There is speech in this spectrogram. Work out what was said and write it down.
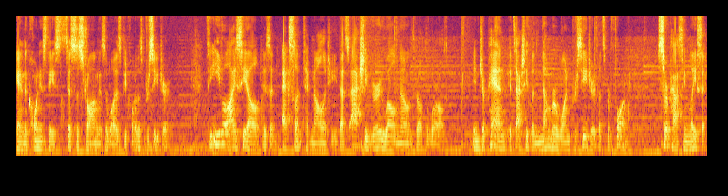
and the cornea stays just as strong as it was before this procedure. The EVO ICL is an excellent technology that's actually very well known throughout the world. In Japan, it's actually the number one procedure that's performed, surpassing LASIK.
